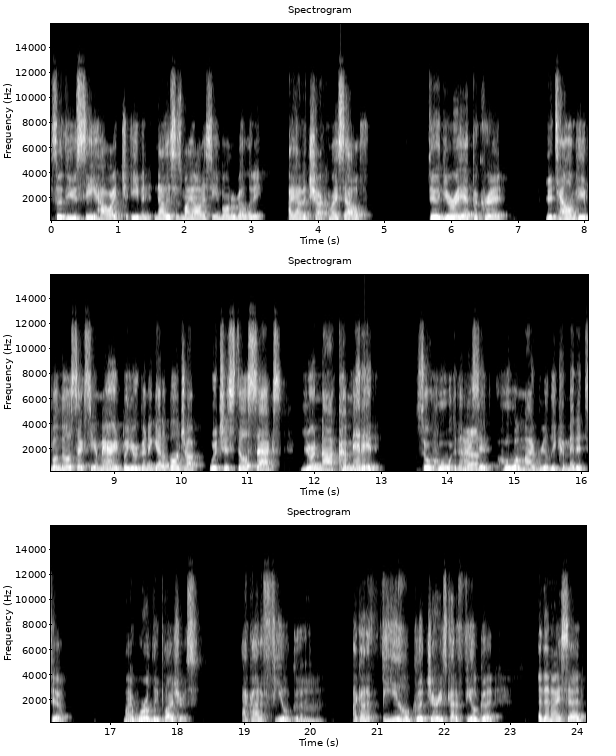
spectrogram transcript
So do you see how I ch- even now? This is my honesty and vulnerability. I had to check myself, dude. You're a hypocrite. You're telling people no sex you're married, but you're going to get a blowjob, which is still sex. You're not committed. So who? Then I said, who am I really committed to? My worldly pleasures. I got to feel good. Mm. I got to feel good. Jerry's got to feel good. And then I said,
